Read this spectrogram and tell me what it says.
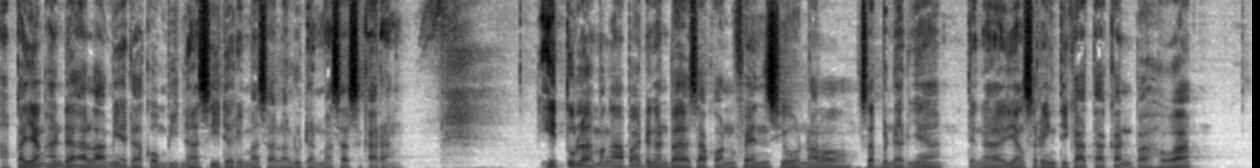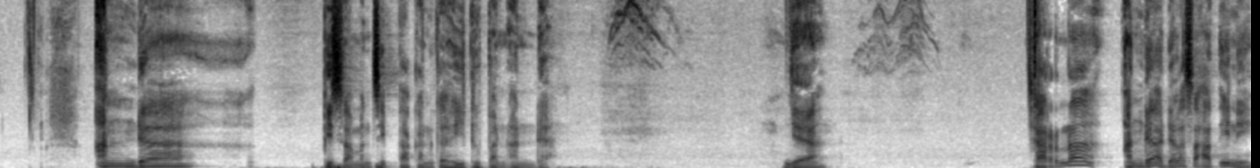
Apa yang anda alami adalah kombinasi dari masa lalu dan masa sekarang Itulah mengapa dengan bahasa konvensional sebenarnya dengan yang sering dikatakan bahwa Anda bisa menciptakan kehidupan Anda. Ya. Karena Anda adalah saat ini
